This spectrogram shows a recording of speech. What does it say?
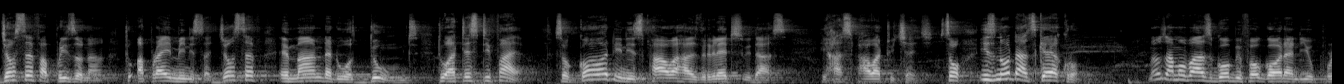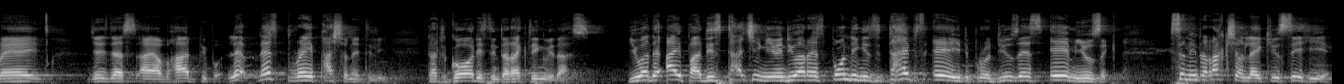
Joseph, a prisoner, to a prime minister. Joseph, a man that was doomed to a testifier. So God, in his power, has related with us. He has power to change. So he's not a scarecrow. You know, some of us go before God and you pray, Jesus, I have heard people. Let, let's pray passionately that God is interacting with us. You are the iPad, is touching you, and you are responding. It types A, it produces A music. It's an interaction like you see here.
